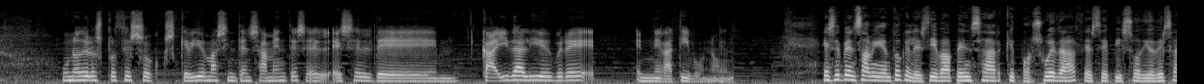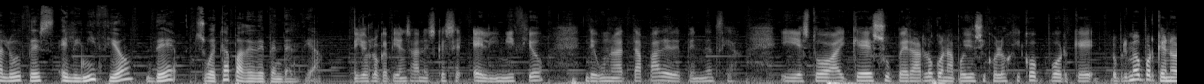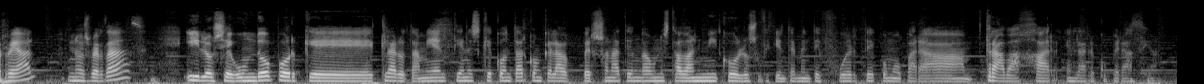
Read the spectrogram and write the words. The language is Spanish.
uno de los procesos que vive más intensamente es el, es el de caída libre en negativo, ¿no? Ese pensamiento que les lleva a pensar que por su edad ese episodio de salud es el inicio de su etapa de dependencia. Ellos lo que piensan es que es el inicio de una etapa de dependencia y esto hay que superarlo con apoyo psicológico porque, lo primero porque no es real, no es verdad y lo segundo porque claro también tienes que contar con que la persona tenga un estado anímico lo suficientemente fuerte como para trabajar en la recuperación.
